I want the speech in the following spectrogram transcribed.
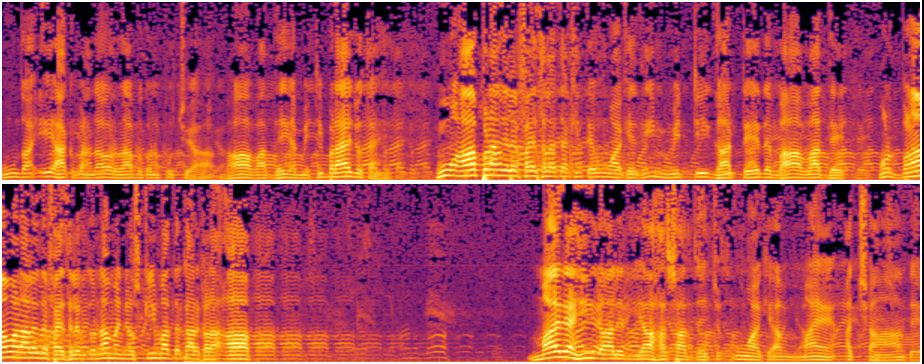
اون دا اے حق بندا اور رب کو نہ پوچھیا، بھا وادھے یا مٹی بڑھائے جو تے ہوں اپنا جلے فیصلہ چا کیتے ہوں آکھے دی مٹی گھاٹے دے بھا وادھے ہن بناون والے دے فیصلے کو نہ منو اس قیمت کار کھڑا آپ۔ ماریا ہی گال دیا حسد دے چ میں اچھا ہاں دے۔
